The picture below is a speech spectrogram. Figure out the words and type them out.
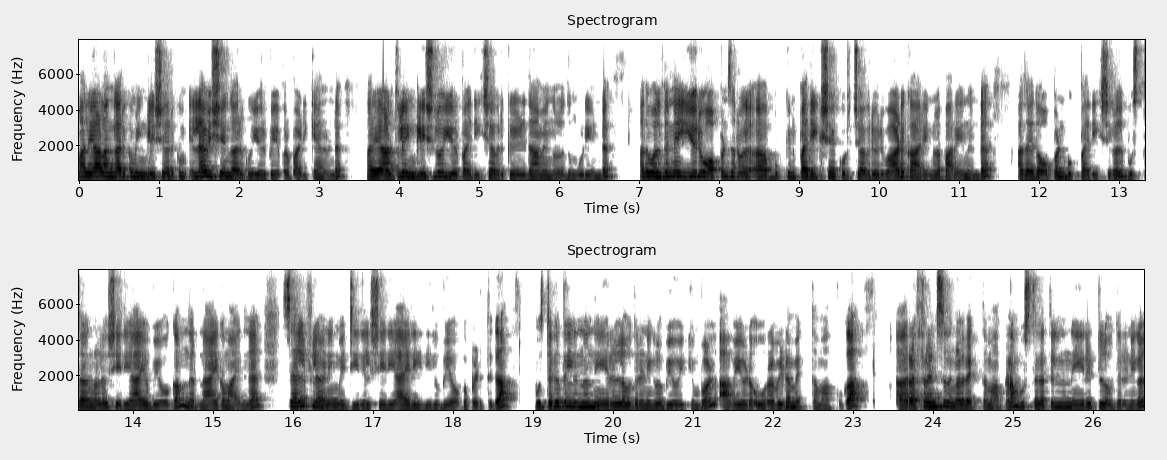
മലയാളംകാർക്കും ഇംഗ്ലീഷുകാർക്കും എല്ലാ വിഷയംകാർക്കും ഈ ഒരു പേപ്പർ പഠിക്കാനുണ്ട്. മലയാളത്തിലോ ഇംഗ്ലീഷിലോ ഈ ഒരു പരീക്ഷ അവർക്ക് എഴുതാം എന്നുള്ളതും കൂടിയുണ്ട്. അതുപോലെ തന്നെ ഈ ഒരു ഓപ്പൺ സർവ ബുക്കിന് പരീക്ഷയെക്കുറിച്ച് അവർ ഒരുപാട് കാര്യങ്ങൾ പറയുന്നുണ്ട്. അതായത് ഓപ്പൺ ബുക്ക് പരീക്ഷകൾ പുസ്തകങ്ങളുടെ ശരിയായ ഉപയോഗം നിർണായകമായതിനാൽ സെൽഫ് ലേണിംഗ് മെറ്റീരിയൽ ശരിയായ രീതിയിൽ ഉപയോഗപ്പെടുത്തുക. പുസ്തകത്തിൽ നിന്ന് നേരിലുള്ള ഉദ്ധരണികൾ ഉപയോഗിക്കുമ്പോൾ അവയുടെ ഉറവിടം വ്യക്തമാക്കുക. റെഫറൻസ് നിങ്ങൾ വ്യക്തമാക്കണം. പുസ്തകത്തിൽ നിന്ന് നേരിട്ടുള്ള ഉദ്ധരണികൾ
